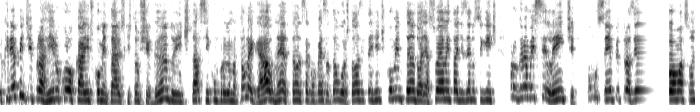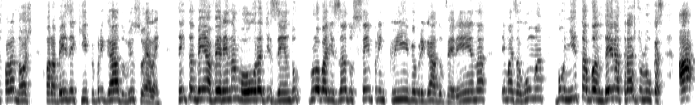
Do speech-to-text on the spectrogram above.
Eu queria pedir para a Hiro colocar aí os comentários que estão chegando, e a gente está assim com um programa tão legal, né? Tão, essa conversa tão gostosa, e tem gente comentando. Olha, a Suelen está dizendo o seguinte: programa excelente, como sempre, trazendo informações para nós. Parabéns, equipe. Obrigado, viu, Suelen? Tem também a Verena Moura dizendo: globalizando sempre incrível. Obrigado, Verena. Tem mais alguma? Bonita bandeira atrás do Lucas. Há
